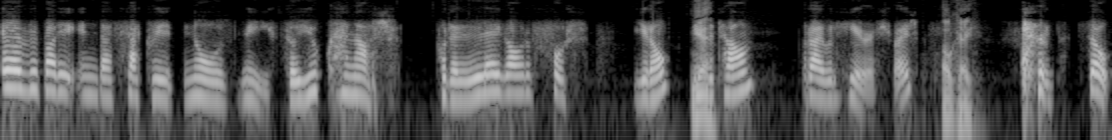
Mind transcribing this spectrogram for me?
everybody in that factory knows me, so you cannot put a leg out of foot, you know, in the town, but I will hear it, right? Okay. so,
